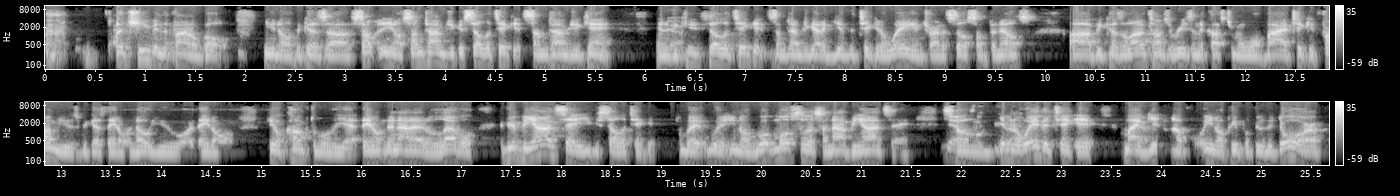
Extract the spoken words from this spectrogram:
achieving the final goal. You know, because uh, some you know sometimes you can sell a ticket, sometimes you can't, and if yeah. you can't sell a ticket, sometimes you got to give the ticket away and try to sell something else uh, because a lot of times the reason the customer won't buy a ticket from you is because they don't know you or they don't feel comfortable yet. They don't. They're not at a level. If you're Beyonce, you can sell a ticket, but you know most of us are not Beyonce. Yeah. So giving away the ticket might get enough you know people through the door.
